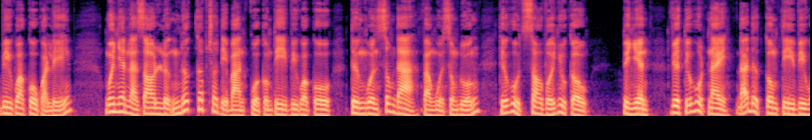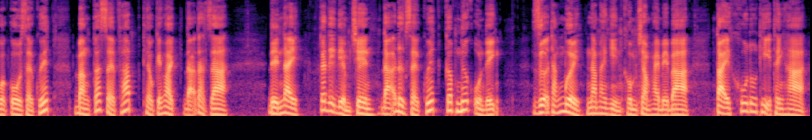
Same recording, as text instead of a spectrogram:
Viwaco quản lý. Nguyên nhân là do lượng nước cấp cho địa bàn của công ty Viwaco từ nguồn sông Đà và nguồn sông Đuống thiếu hụt so với nhu cầu. Tuy nhiên, việc thiếu hụt này đã được công ty Viwaco giải quyết bằng các giải pháp theo kế hoạch đã đặt ra. Đến nay, các địa điểm trên đã được giải quyết cấp nước ổn định. Giữa tháng 10 năm 2023, tại khu đô thị Thanh Hà,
